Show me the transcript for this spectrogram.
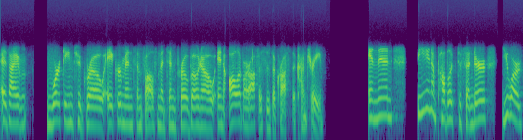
as I'm working to grow Akerman's involvement in pro bono in all of our offices across the country. And then being a public defender, you are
